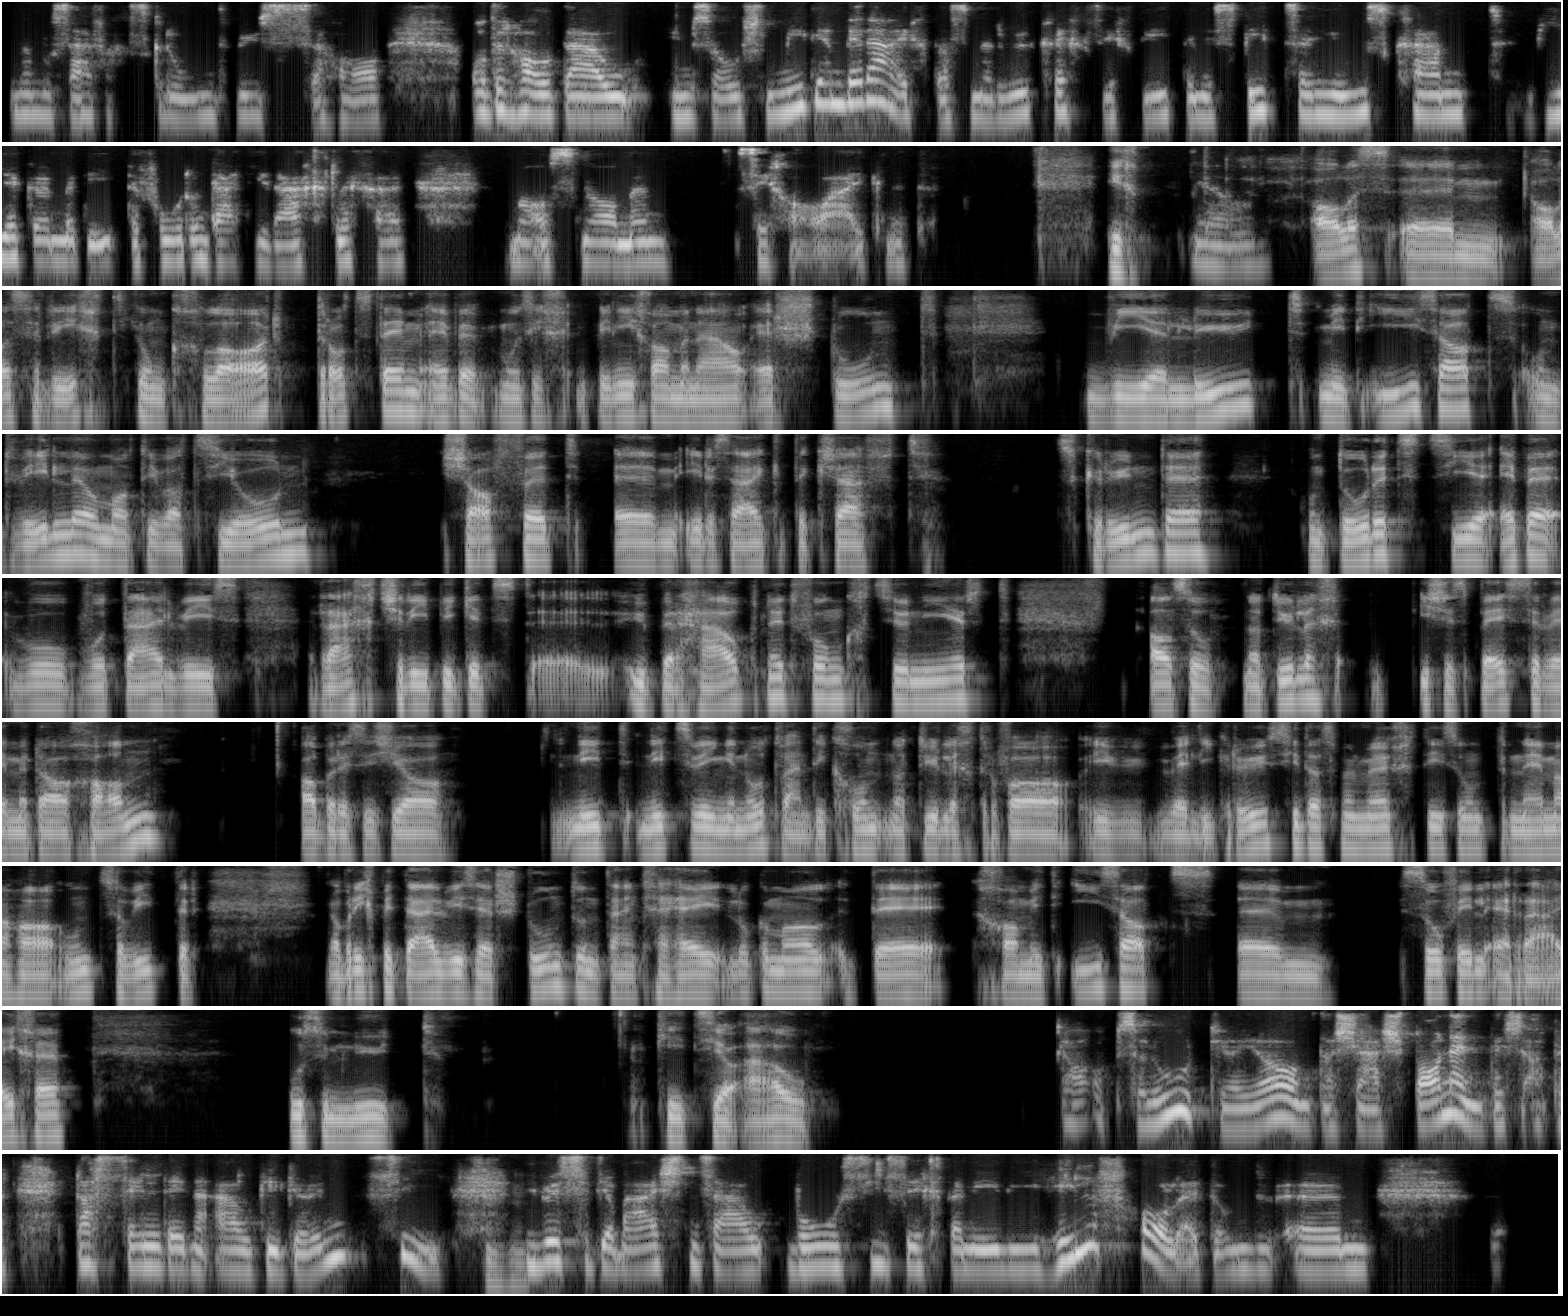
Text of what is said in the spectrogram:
man muss einfach das Grundwissen haben. Oder halt auch im Social Media Bereich, dass man wirklich sich dort ein bisschen auskennt, wie gehen wir dort vor und auch die rechtlichen Massnahmen sich aneignet. Ich ja. alles, ähm, alles richtig und klar. Trotzdem eben muss ich, bin ich auch erstaunt, wie Leute mit Einsatz und Wille und Motivation schaffen, ähm, ihr eigenes Geschäft zu gründen und durchzuziehen, eben, wo, wo teilweise Rechtschreibung jetzt äh, überhaupt nicht funktioniert. Also natürlich ist es besser, wenn man da kann, aber es ist ja nicht, nicht zwingend notwendig. Kommt natürlich darauf an, in welche Größe dass man möchte, das Unternehmen haben und so weiter. Aber ich bin teilweise erstaunt und denke, hey, schau mal, der kann mit Einsatz ähm, so viel erreichen aus dem Nichts. Gibt's ja auch. Ja, absolut, ja, ja. Und das ist auch spannend. Das ist, aber das soll denen auch gegönnt sein. Mhm. Die wissen ja meistens auch, wo sie sich dann ihre Hilfe holen und ähm,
